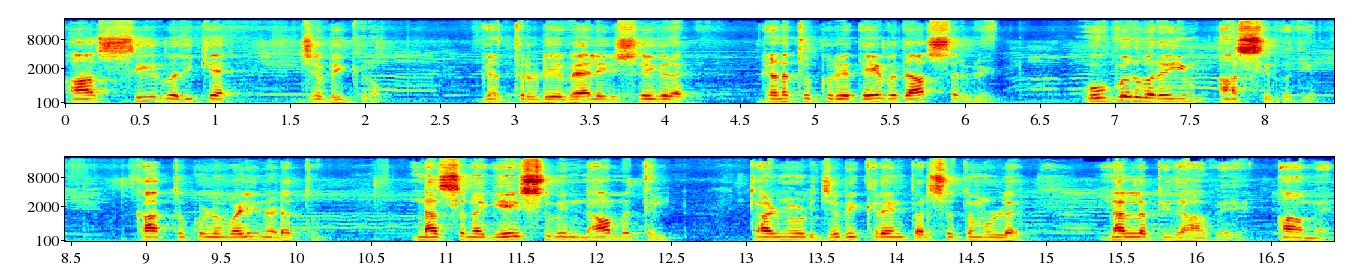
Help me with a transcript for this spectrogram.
ஆசீர்வதிக்க ஜெபிக்கிறோம். கத்தருடைய வேலையை செய்கிற கணத்துக்குரிய தேவதாசர்கள் ஒவ்வொருவரையும் ஆசீர்வதியும். காத்துக்கொள்ளும் வழி நடத்தும். நசன இயேசுவின் நாமத்தில் தாழ்மையோடு ஜெபிக்கிறேன் பரிசுத்தம் உள்ள நல்ல பிதாவே. ஆமென்.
